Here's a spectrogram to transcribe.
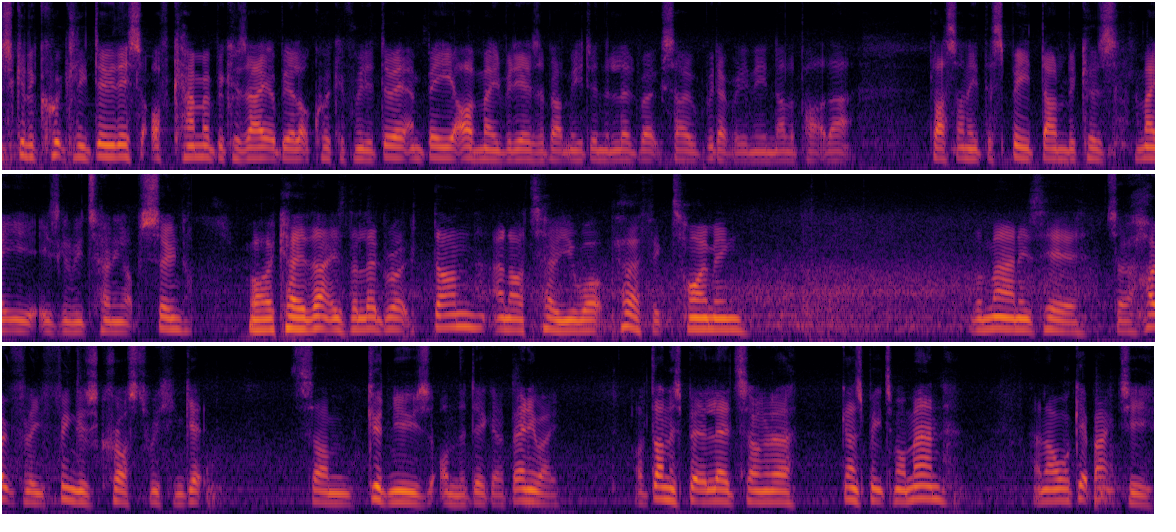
just going to quickly do this off camera because A, it'll be a lot quicker for me to do it, and B, I've made videos about me doing the lead work, so we don't really need another part of that. Plus, I need the speed done because matey is going to be turning up soon. Right, okay, that is the lead work done, and I'll tell you what, perfect timing. The man is here, so hopefully, fingers crossed, we can get some good news on the digger. But anyway, I've done this bit of lead, so I'm going to go and speak to my man, and I will get back to you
